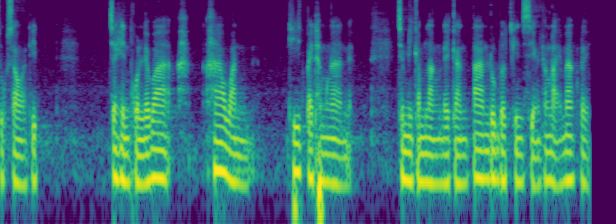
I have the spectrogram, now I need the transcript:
สุขเสาร์อาทิตย์ จะเห็นผลเลยว่า 5 วันที่ไปทำงานเนี่ยจะมีกำลังในการต้านรูปรสกลิ่นเสียงทั้งหลายมากเลย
